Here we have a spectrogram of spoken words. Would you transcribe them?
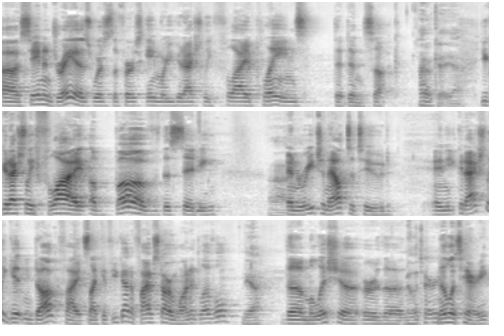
Uh, San Andreas was the first game where you could actually fly planes that didn't suck. Okay, yeah. You could actually fly above the city Uh, and reach an altitude, and you could actually get in dogfights. Like if you got a five star wanted level, yeah. the militia or the Military? military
